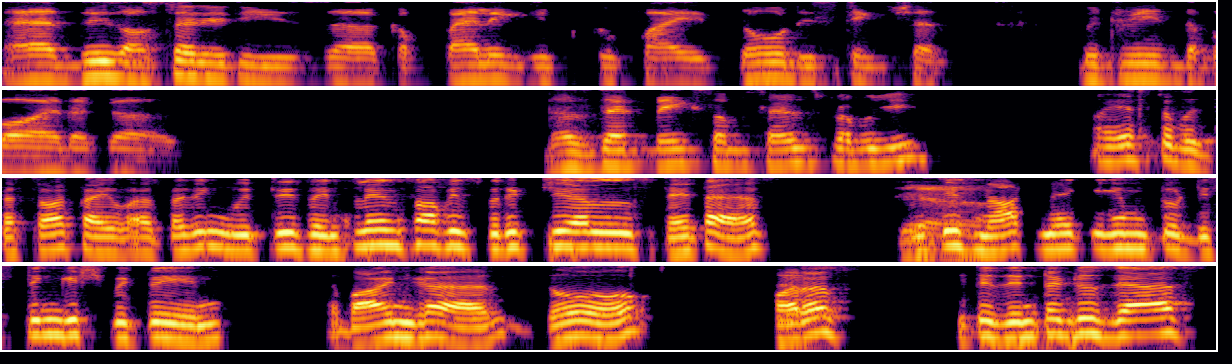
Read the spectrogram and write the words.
and this austerity is uh, compelling him to find no distinction between the boy and a girl. Does that make some sense, Prabhuji? Oh, yes, Prabhu. That's what I, was I think it is the influence of his spiritual status, which is not making him to distinguish between a boy and girl, though for Yeah. us it is introduced as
